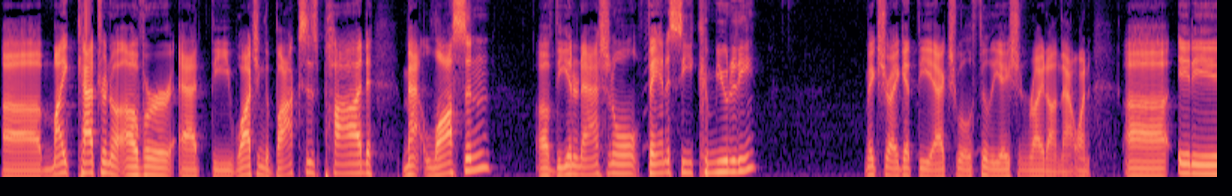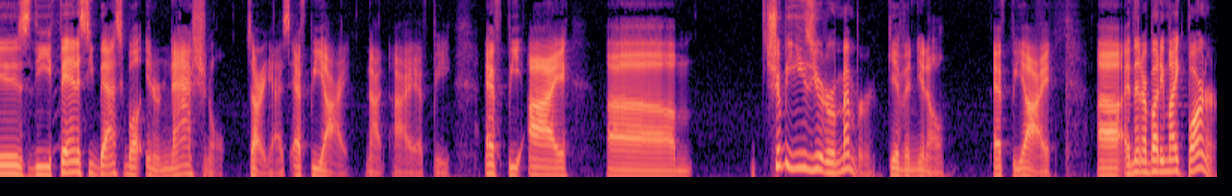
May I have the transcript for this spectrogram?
Uh, Mike Catron over at the Watching the Boxes pod. Matt Lawson of the International Fantasy Community. Make sure I get the actual affiliation right on that one. Uh, it is the Fantasy Basketball International. Sorry, guys, FBI, not IFB. FBI um, should be easier to remember, given you know FBI. Uh, and then our buddy Mike Barner,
